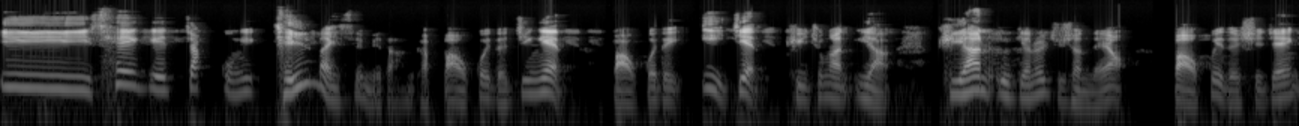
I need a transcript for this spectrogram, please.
이 세 개 짝꿍이 제일 많이 씁니다. 그러니까 바오꾸이더 징엔, 바오꾸이더 이젠, 귀중한 의향, 귀한 의견을 주셨네요. 바오꾸이더 시젠,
